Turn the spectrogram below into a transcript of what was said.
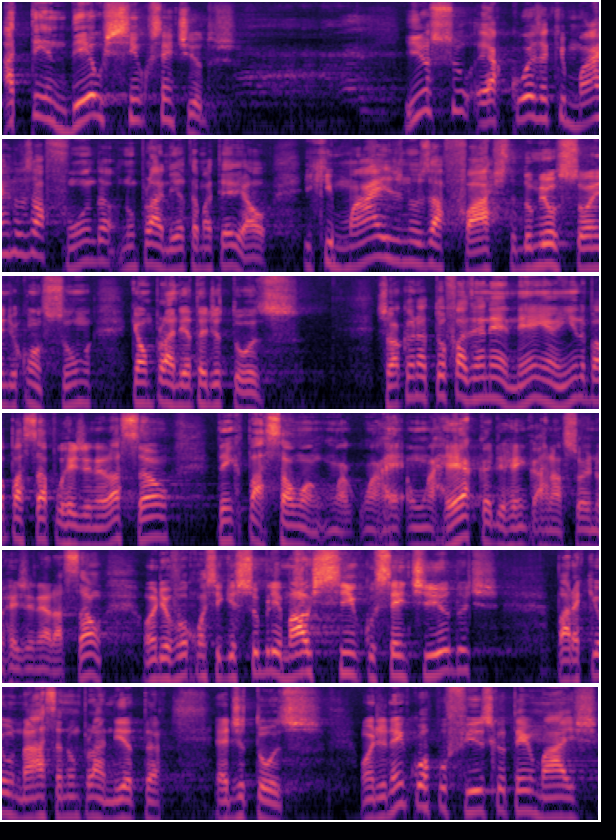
atender os cinco sentidos. Isso é a coisa que mais nos afunda no planeta material e que mais nos afasta do meu sonho de consumo, que é um planeta de todos. Só que eu ainda estou fazendo Enem ainda para passar por regeneração, tem que passar uma, uma, uma, reca de reencarnações no regeneração, onde eu vou conseguir sublimar os cinco sentidos para que eu nasça num planeta é, de todos, onde nem corpo físico eu tenho mais,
